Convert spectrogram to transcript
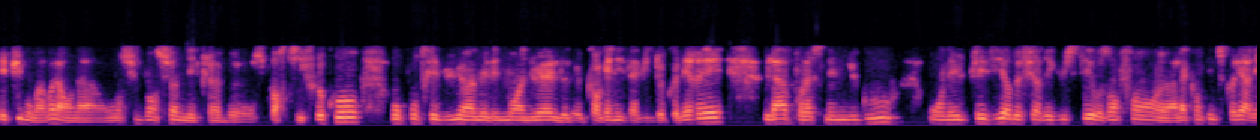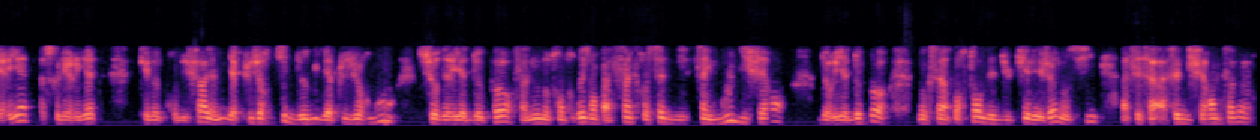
Et puis, bon, bah voilà, on, a, on subventionne les clubs euh, sportifs locaux. On contribue à un événement annuel qu'organise la ville de Conéré. Là, pour la semaine du goût, on a eu le plaisir de faire déguster aux enfants euh, à la cantine scolaire les rillettes, parce que les rillettes, qui est notre produit phare, il y a plusieurs types de, il y a plusieurs goûts sur des rillettes de porc. Enfin, nous, notre entreprise, on passe cinq recettes, cinq goûts différents de rillettes de porc. Donc, c'est important d'éduquer les jeunes aussi à ces, à ces différentes saveurs.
